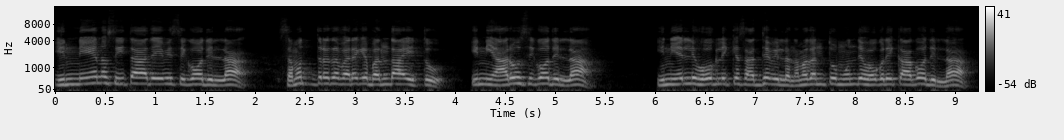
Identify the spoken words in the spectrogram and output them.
ಇನ್ನೇನು ಸೀತಾದೇವಿ ಸಿಗೋದಿಲ್ಲ, ಸಮುದ್ರದವರೆಗೆ ಬಂದಾಯಿತು, ಇನ್ಯಾರೂ ಸಿಗೋದಿಲ್ಲ ಇನ್ನು ಎಲ್ಲಿ ಹೋಗ್ಲಿಕ್ಕೆ ಸಾಧ್ಯವಿಲ್ಲ, ನಮಗಂತೂ ಮುಂದೆ ಹೋಗ್ಲಿಕ್ಕೆ ಆಗೋದಿಲ್ಲ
